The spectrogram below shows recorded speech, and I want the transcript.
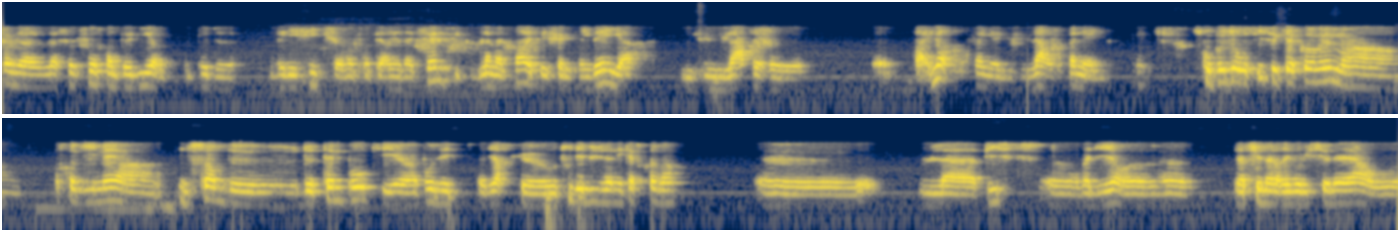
seul, la, seule chose qu'on peut dire, un peu de bénéfique sur notre période actuelle, c'est que là maintenant, avec les chaînes privées, il y a une large, euh, pas énorme, il y a une large panel. Ce qu'on peut dire aussi, c'est qu'il y a quand même entre guillemets, un, une sorte de, tempo qui est imposé. C'est-à-dire qu'au tout début des années 80, euh, la piste, euh, on va dire, euh, nationale révolutionnaire ou,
